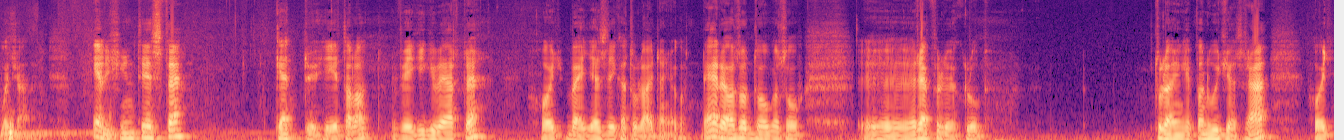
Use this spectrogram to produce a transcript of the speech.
Bocsánat. Él is intézte, kettő hét alatt végigverte, hogy beegyezzék a tulajdonjogot. Erre az ott dolgozó ö, repülőklub tulajdonképpen úgy jött rá, hogy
